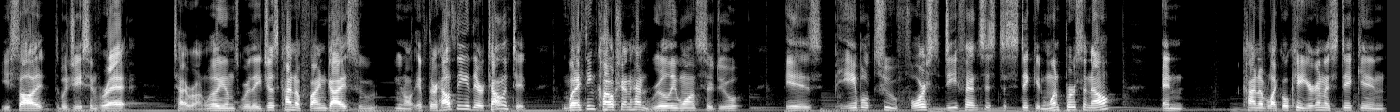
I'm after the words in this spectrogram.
You saw it with Jason Verrett, Tyron Williams, where they just kind of find guys who you know if they're healthy, they're talented. What I think Kyle Shanahan really wants to do is be able to force defenses to stick in one personnel and kind of like okay, you're gonna stick in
